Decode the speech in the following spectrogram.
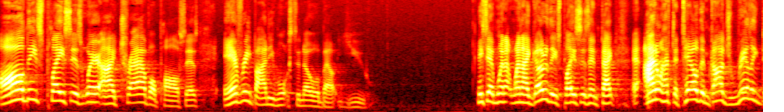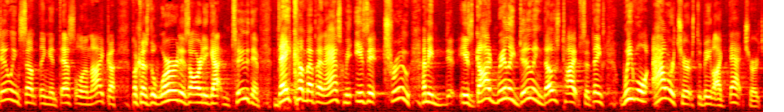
all these places where I travel, Paul says, everybody wants to know about you. He said, when I, when I go to these places, in fact, I don't have to tell them God's really doing something in Thessalonica because the word has already gotten to them. They come up and ask me, Is it true? I mean, is God really doing those types of things? We want our church to be like that church.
